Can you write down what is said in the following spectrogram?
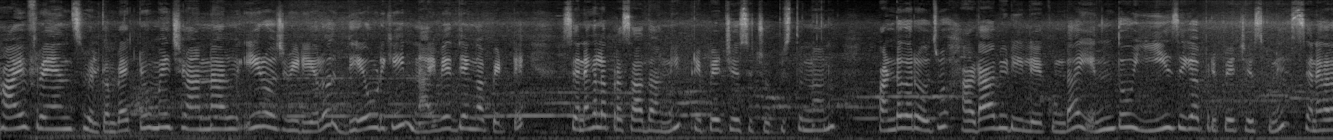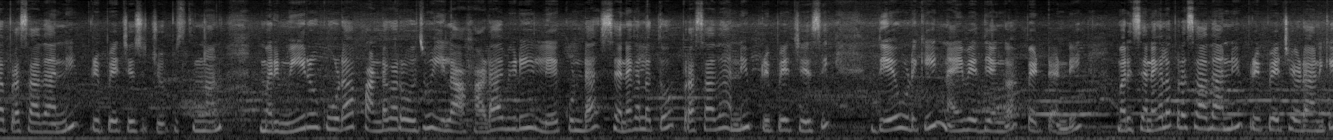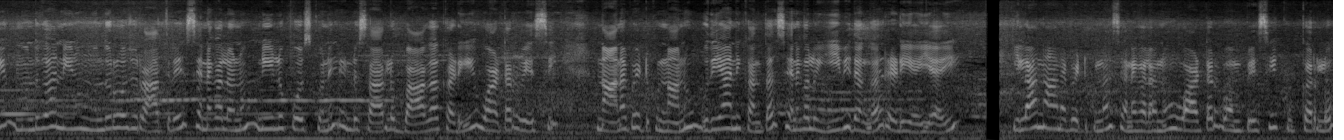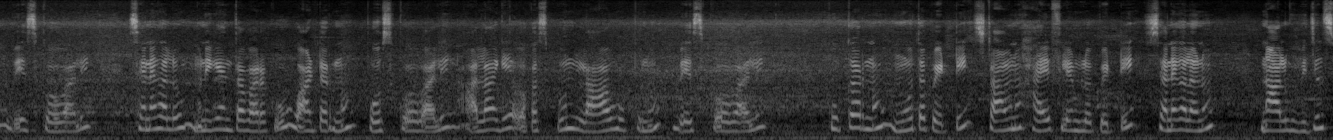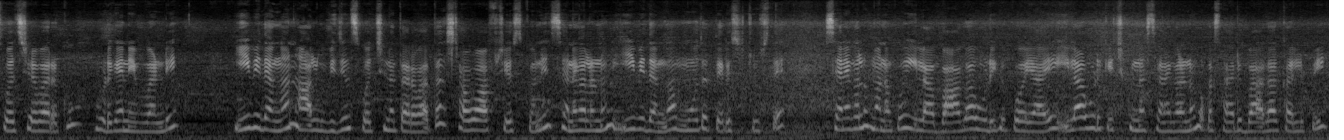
Hi friends welcome back to my channel. ఈరోజు వీడియోలో దేవుడికి నైవేద్యంగా పెట్టే శనగల ప్రసాదాన్ని ప్రిపేర్ చేసి చూపిస్తున్నాను. పండగ రోజు హడావిడి లేకుండా ఎంతో ఈజీగా ప్రిపేర్ చేసుకుని శనగల ప్రసాదాన్ని ప్రిపేర్ చేసి చూపిస్తున్నాను. మరి మీరు కూడా పండగ రోజు ఇలా హడావిడి లేకుండా శనగలతో ప్రసాదాన్ని ప్రిపేర్ చేసి దేవుడికి నైవేద్యంగా పెట్టండి. మరి శనగల ప్రసాదాన్ని ప్రిపేర్ చేయడానికి ముందుగా నేను ముందు రోజు రాత్రే శనగలను నీళ్ళు పోసుకొని రెండుసార్లు బాగా కడిగి వాటర్ వేసి నానబెట్టుకున్నాను. ఉదయానికంతా శనగలు ఈ విధంగా రెడీ అయ్యాయి. ఇలా నానబెట్టుకున్న శనగలను వాటర్ వంపేసి కుక్కర్లో వేసుకోవాలి. శనగలు మునిగేంత వరకు వాటర్ను పోసుకోవాలి. అలాగే ఒక స్పూన్ లావు ఉప్పును వేసుకోవాలి. కుక్కర్ను మూత పెట్టి స్టవ్ను హై ఫ్లేమ్లో పెట్టి శనగలను నాలుగు విజిల్స్ వచ్చే వరకు ఉడకనివ్వండి. ఈ విధంగా నాలుగు విజిల్స్ వచ్చిన తర్వాత స్టవ్ ఆఫ్ చేసుకొని శనగలను ఈ విధంగా మూత తెరిచి చూస్తే శనగలు మనకు ఇలా బాగా ఉడికిపోయాయి. ఇలా ఉడికించుకున్న శనగలను ఒకసారి బాగా కలిపి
